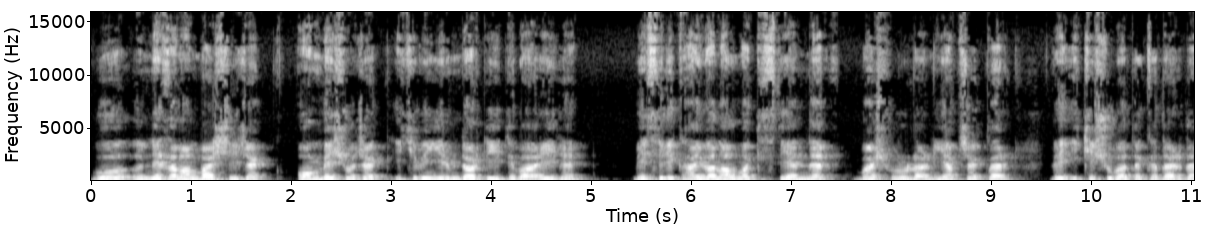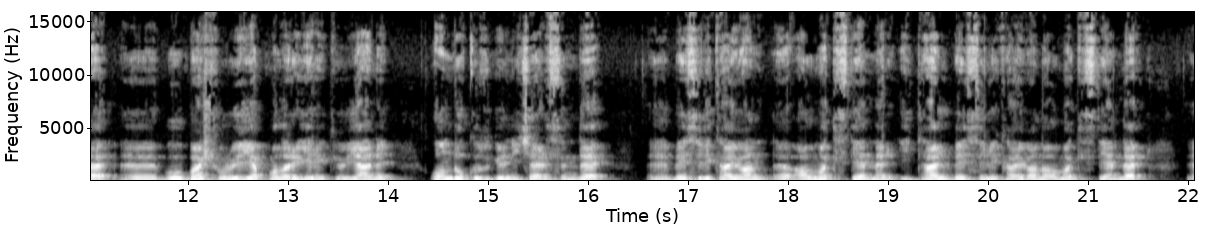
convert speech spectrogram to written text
Bu e, ne zaman başlayacak? 15 Ocak 2024 itibariyle besilik hayvan almak isteyenler başvurularını yapacaklar ve 2 Şubat'a kadar da e, bu başvuruyu yapmaları gerekiyor. Yani 19 gün içerisinde e, besilik hayvan e, almak isteyenler, ithal besilik hayvan almak isteyenler e,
